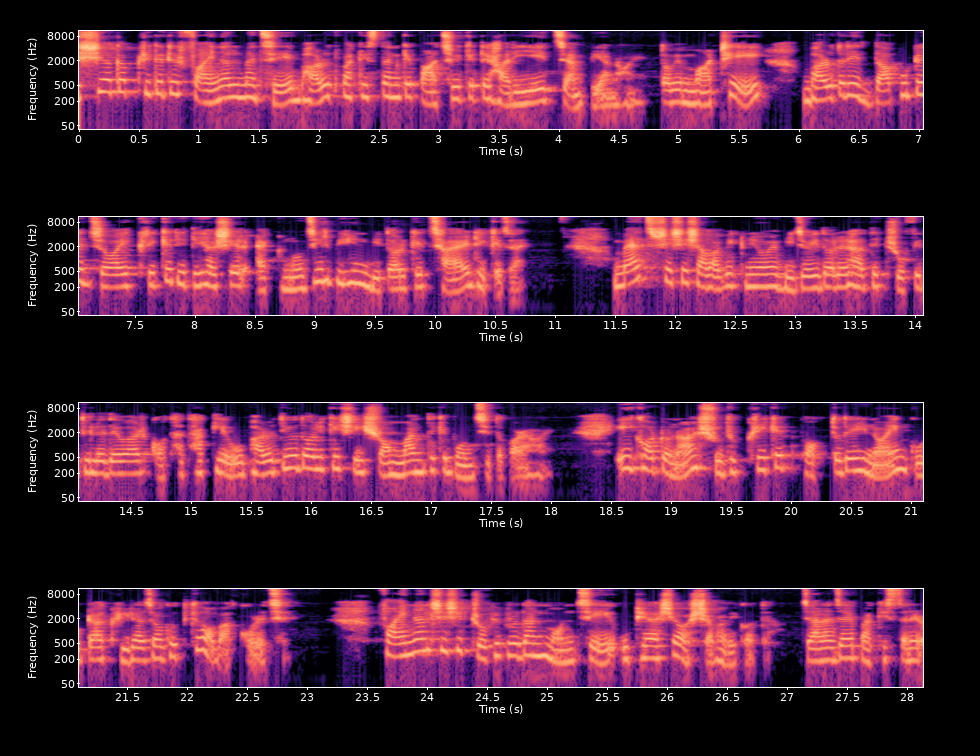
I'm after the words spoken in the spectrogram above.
এশিয়া কাপ ক্রিকেটের ফাইনাল ম্যাচে ভারত পাকিস্তানকে পাঁচ উইকেটে হারিয়ে চ্যাম্পিয়ন হয়। তবে মাঠে ভারতের এই দাপুটের জয় ক্রিকেট ইতিহাসের এক নজিরবিহীন বিতর্কের ছায়ায় ঢেকে যায়। ম্যাচ শেষে স্বাভাবিক নিয়মে বিজয়ী দলের হাতে ট্রফি তুলে দেওয়ার কথা থাকলেও ভারতীয় দলকে সেই সম্মান থেকে বঞ্চিত করা হয়। এই ঘটনা শুধু ক্রিকেট ভক্তদেরই নয়, গোটা ক্রীড়া জগৎকে অবাক করেছে। ফাইনাল শেষে ট্রফি প্রদান মঞ্চে উঠে আসে অস্বাভাবিকতা। জানা যায় পাকিস্তানের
